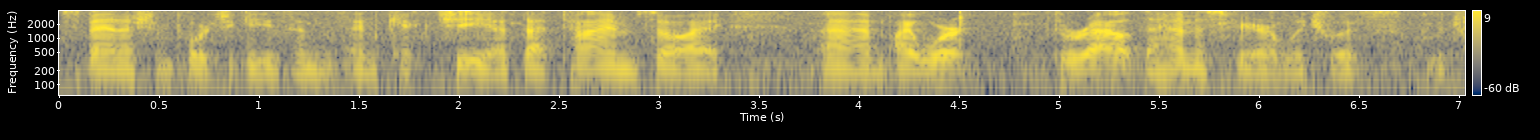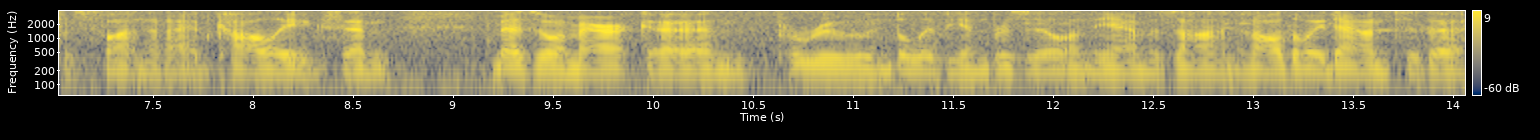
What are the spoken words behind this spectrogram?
Spanish and Portuguese and, and Quechua at that time. So I um, I worked throughout the hemisphere, which was which was fun, and I had colleagues in Mesoamerica and Peru and Bolivia and Brazil and the Amazon, and all the way down to the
